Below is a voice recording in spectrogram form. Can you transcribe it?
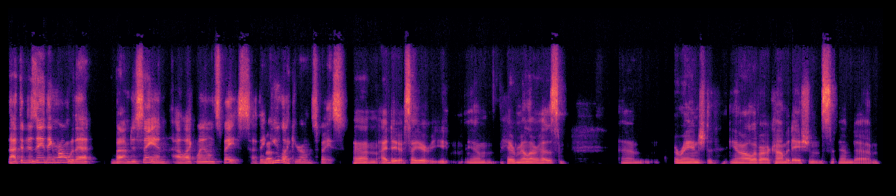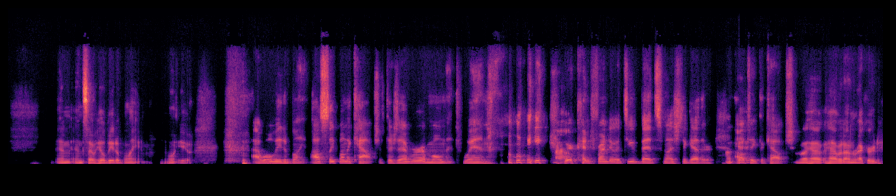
Not that there's anything wrong with that, but I'm just saying I like my own space. I think well, you like your own space. Um, I do. So you're, you, you know, Herr Miller has um, arranged, you know, all of our accommodations, and um, and and so he'll be to blame, won't you? I will be to blame. I'll sleep on the couch if there's ever a moment when we, wow. we're confronted with two beds smushed together. Okay. I'll take the couch. Well, I have have it on record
